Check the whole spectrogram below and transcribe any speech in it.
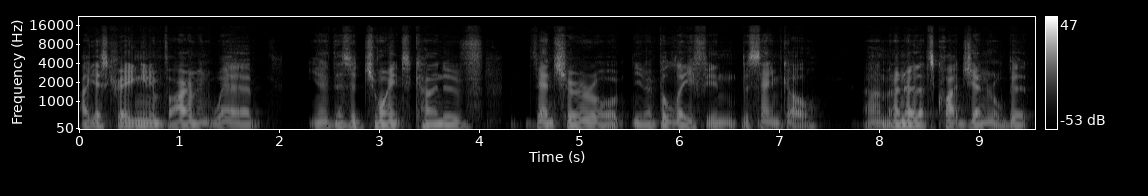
I guess creating an environment where you know there's a joint kind of venture or you know belief in the same goal. Um, and I know that's quite general, but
